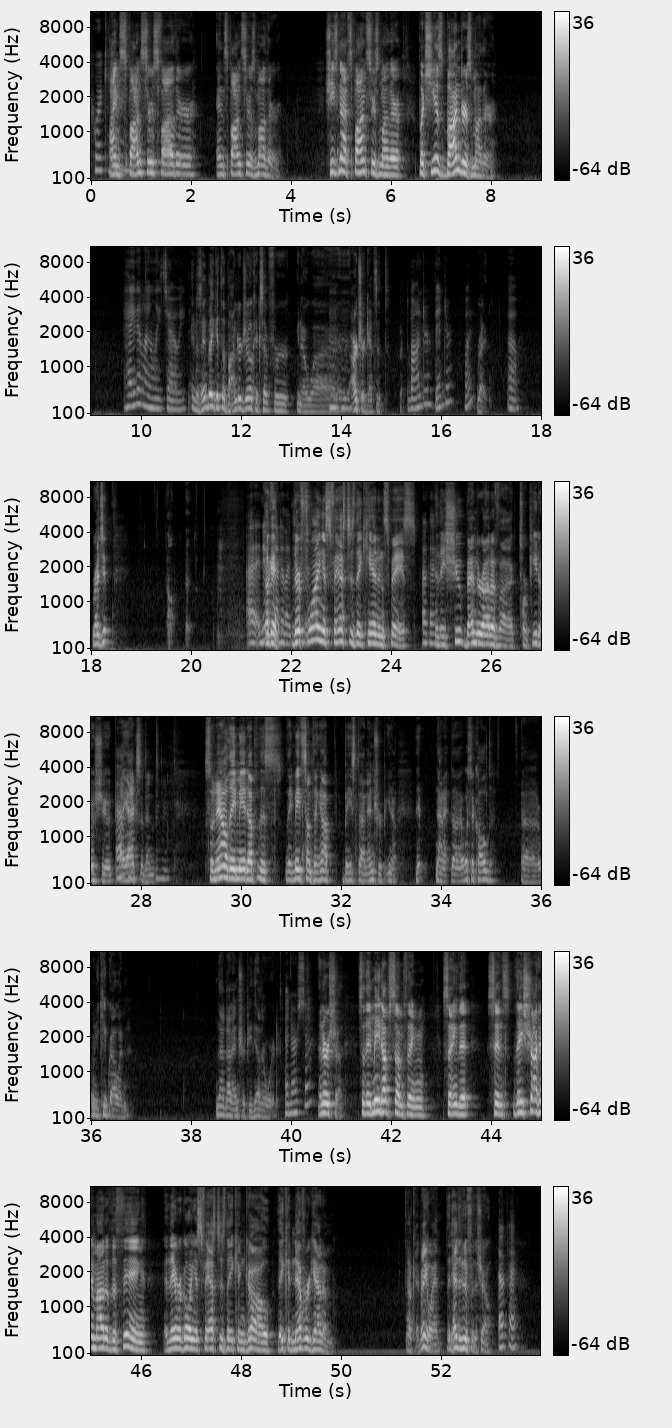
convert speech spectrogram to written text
Poor kid. I'm sponsor's father and sponsor's mother. She's not sponsor's mother, but she is Bonder's mother. Hey, the lonely Joey. And does anybody get the Bonder joke except for you know uh, Archer gets it? But, Bonder? Bender? What? right, Oh. right. I knew it Okay, sounded like they're flying as fast as they can in space. Okay. and they shoot Bender out of a torpedo chute by Okay. accident. So now they made up this. They made something up based on entropy. You know, that not uh, what's it called uh, when you keep going. Not not entropy. The other word Inertia? inertia. So they made up something saying that since they shot him out of the thing and they were going as fast as they can go, they could never get him. Okay, but anyway, they had to do it for the show. Okay.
